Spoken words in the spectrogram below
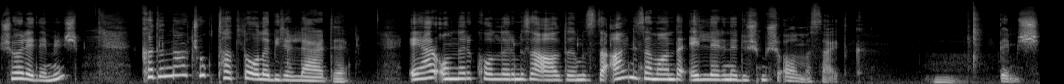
Şöyle demiş. Kadınlar çok tatlı olabilirlerdi. Eğer onları kollarımıza aldığımızda aynı zamanda ellerine düşmüş olmasaydık. Demiş.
